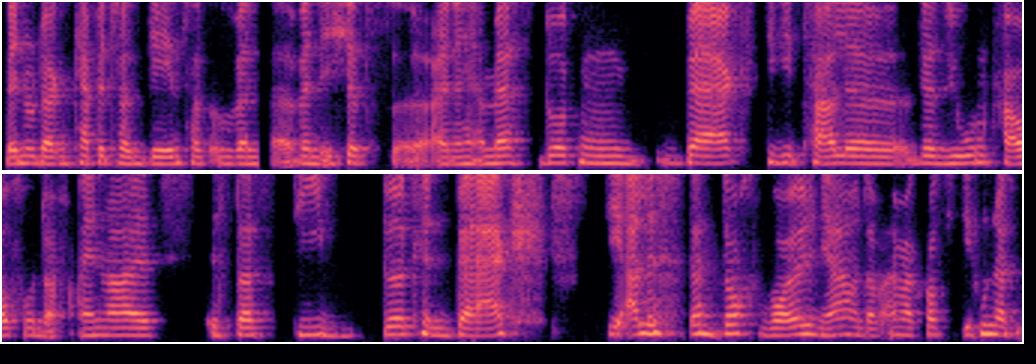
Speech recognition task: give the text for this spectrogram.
wenn du dann Capital Gains hast. Also wenn, äh, wenn ich jetzt äh, eine Hermes Birkenberg digitale Version kaufe und auf einmal ist das die Birkenberg die alle dann doch wollen, ja, und auf einmal kostet die 100 äh,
